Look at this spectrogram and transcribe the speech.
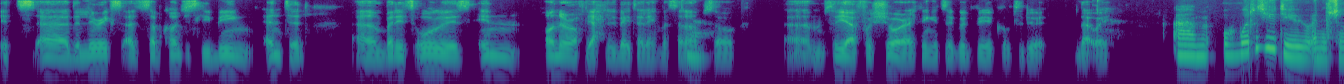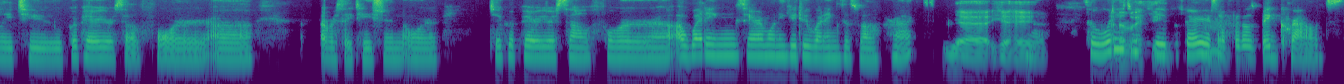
it's uh, the lyrics are subconsciously being entered, um, but it's always in honor of the Ahlul Bayt alayhi yeah. So um, so yeah, for sure, I think it's a good vehicle to do it that way. Um, what did you do initially to prepare yourself for uh, a recitation or to prepare yourself for uh, a wedding ceremony? You do weddings as well, correct? Yeah, yeah, yeah. yeah. So what do you um, do think, to prepare yourself mm, for those big crowds?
